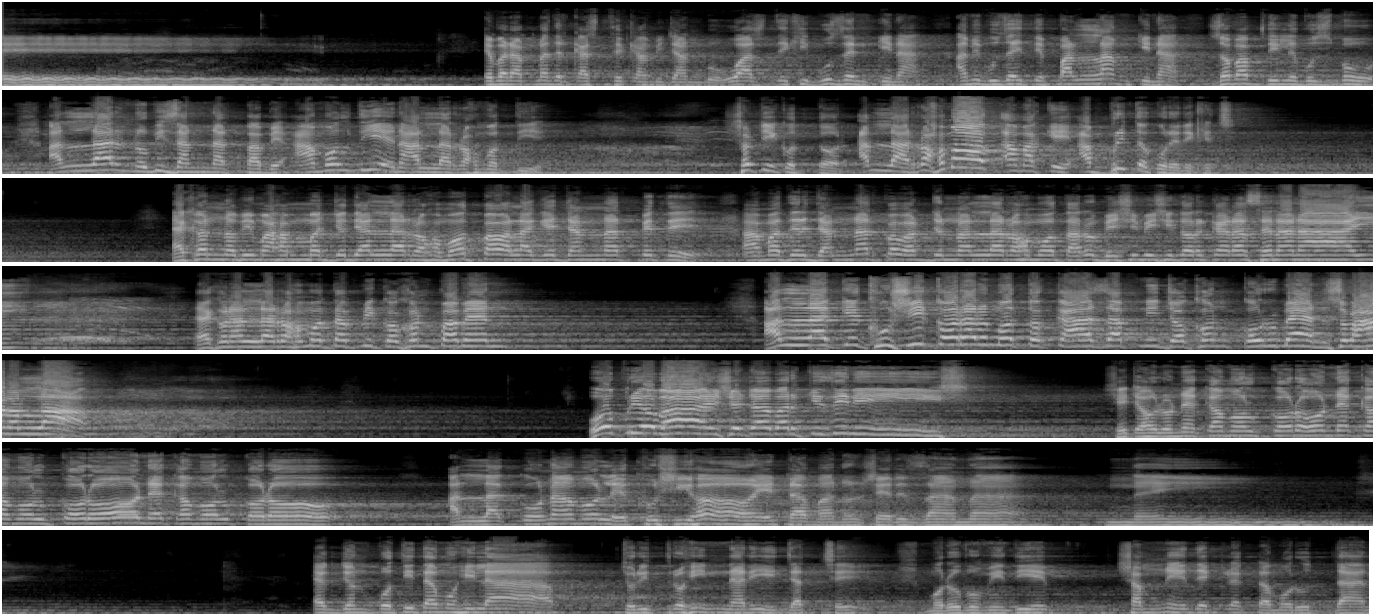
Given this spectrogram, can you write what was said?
এবার আপনাদের কাছ থেকে আমি জানব, ওয়াজ দেখি বুঝেন কিনা, আমি বুঝাইতে পারলাম কিনা, জবাব দিলে বুঝব, আল্লাহর নবী জান্নাত পাবে আমল দিয়ে না আল্লাহর রহমত দিয়ে? সঠিক উত্তর, আল্লাহর রহমত আমাকে আবৃত করে রেখেছে। এখন নবী মোহাম্মদ যদি আল্লাহর রহমত পাওয়া লাগে জান্নাত পেতে, আমাদের জান্নাত পাওয়ার জন্য আল্লাহর রহমত আরও বেশি বেশি দরকার আছে না নাই? এখন আল্লাহর রহমত আপনি কখন পাবেন? আল্লাহকে খুশি করার মতো কাজ আপনি যখন করবেন সুবহান আল্লাহ ও প্রিয় ভাই, সেটা আবার কি জিনিস? সেটা হলো নেকামল করো নেকামল করো নেকামল করো। আল্লাহ কোন আমলে খুশি হয়, এটা মানুষের জানা নেই। একজন পতিতা মহিলা, চরিত্রহীন নারী যাচ্ছে, মরুভূমি দিয়ে সামনে দেখল একটা মরুদ্যান,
